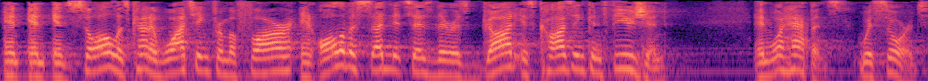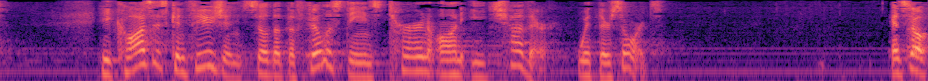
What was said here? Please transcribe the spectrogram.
And, and, and Saul is kind of watching from afar and all of a sudden it says there is, God is causing confusion. And what happens with swords? He causes confusion so that the Philistines turn on each other with their swords. And so,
